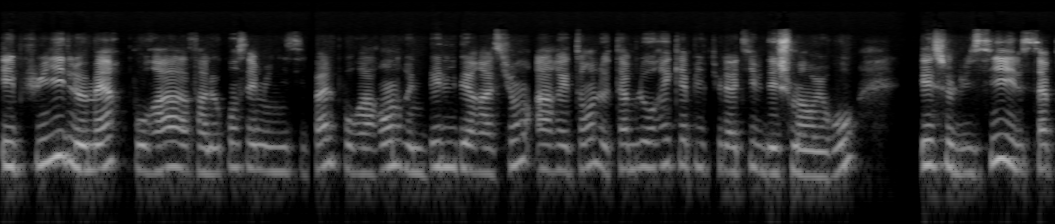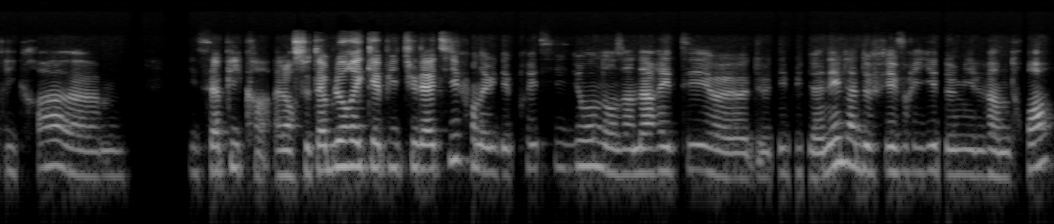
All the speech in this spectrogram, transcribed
Et puis, le maire pourra, enfin, le conseil municipal pourra rendre une délibération arrêtant le tableau récapitulatif des chemins ruraux. Et celui-ci, il s'appliquera, euh, il s'appliquera. Alors, ce tableau récapitulatif, on a eu des précisions dans un arrêté, euh, de début d'année, là, de février 2023.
